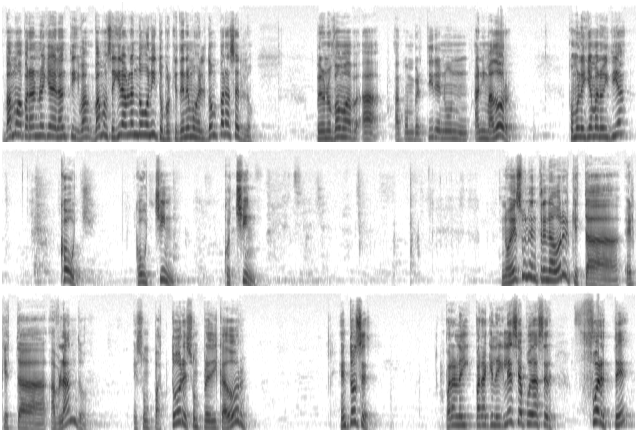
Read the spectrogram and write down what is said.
vamos a pararnos aquí adelante y vamos a seguir hablando bonito porque tenemos el don para hacerlo. Pero nos vamos a, convertir en un animador. ¿Cómo le llaman hoy día? Coach, coaching, coaching. No es un entrenador el que está, el que está hablando es un pastor, es un predicador. Entonces, para, para que la iglesia pueda ser fuerte,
